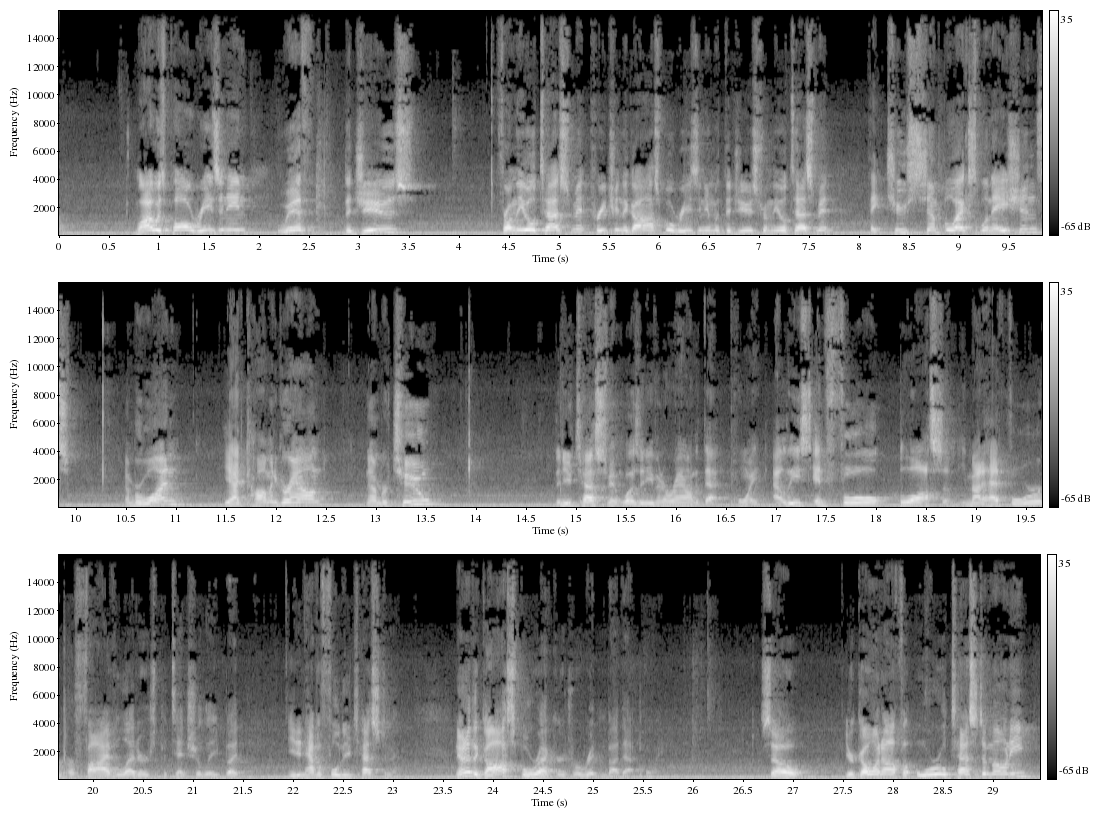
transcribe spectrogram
why was Paul reasoning with the Jews from the Old Testament, preaching the gospel, reasoning with the Jews from the Old Testament? I think two simple explanations. Number one, he had common ground. Number two, the New Testament wasn't even around at that point, at least in full blossom. He might have had four or five letters potentially, but he didn't have a full New Testament. None of the gospel records were written by that point. So you're going off of oral testimony,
